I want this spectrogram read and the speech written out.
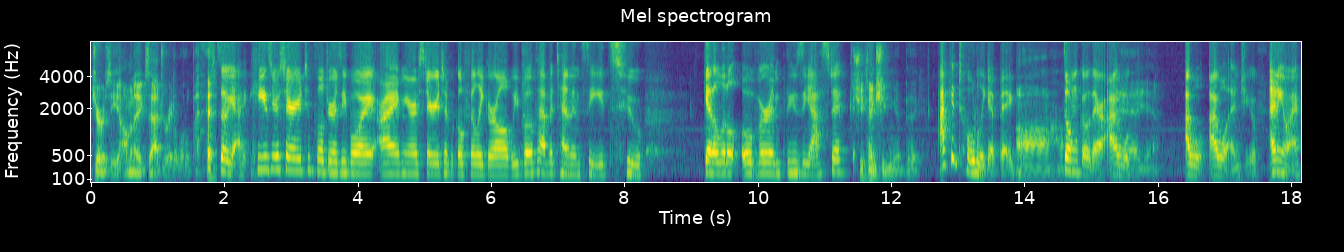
jersey. I'm gonna exaggerate a little bit. So yeah, he's your stereotypical Jersey boy. I'm your stereotypical Philly girl. We both have a tendency to get a little over enthusiastic. She thinks she can get big. I could totally get big. Uh, Don't go there. I will yeah, yeah. I will I will end you. Anyway,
